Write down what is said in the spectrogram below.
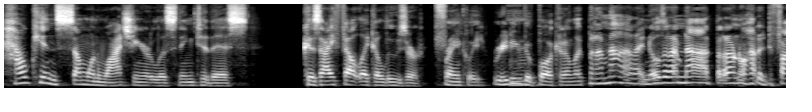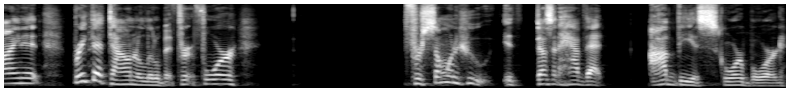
how can someone watching or listening to this? Because I felt like a loser, frankly, reading mm-hmm. the book, and I'm like, but I'm not. I know that I'm not, but I don't know how to define it. Break that down a little bit for for for someone who it doesn't have that obvious scoreboard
